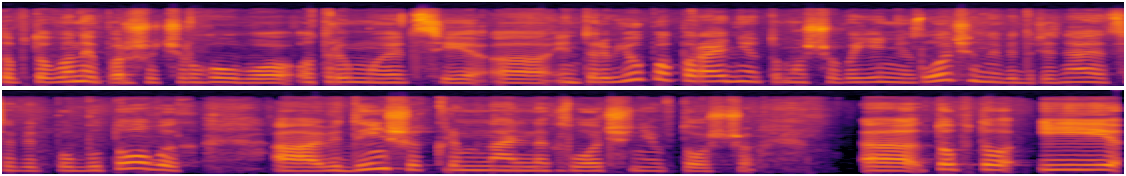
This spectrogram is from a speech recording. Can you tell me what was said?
Тобто вони першочергово отримують ці е, інтерв'ю попередні, тому що воєнні злочини відрізняються від побутових, від інших кримінальних злочинів тощо. Тобто, і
